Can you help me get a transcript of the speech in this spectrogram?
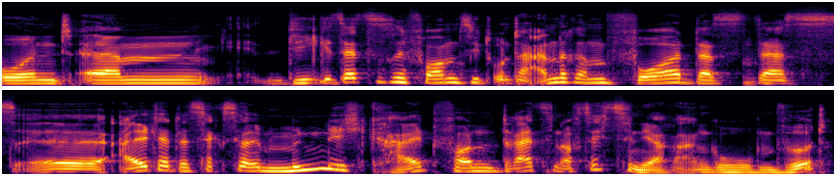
Und ähm, die Gesetzesreform sieht unter anderem vor, dass das äh, Alter der sexuellen Mündigkeit von 13 auf 16 Jahre angehoben wird.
